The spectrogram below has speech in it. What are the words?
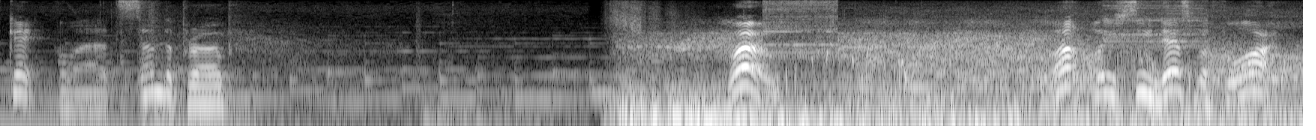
Okay, let's send the probe. Whoa! Well, we've seen this before.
